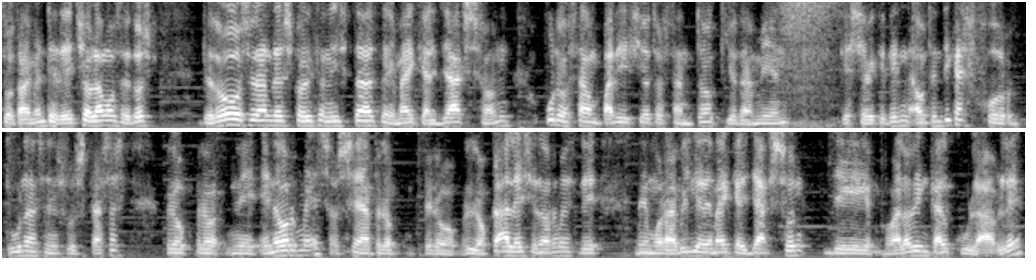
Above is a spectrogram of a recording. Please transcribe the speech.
Totalmente. De hecho, hablamos de dos, de dos grandes coleccionistas de Michael Jackson. Uno está en París y otro está en Tokio también, que se ve que tienen auténticas fortunas en sus casas, pero, pero eh, enormes, o sea, pero, pero locales, enormes de memorabilia de Michael Jackson de valor incalculable.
